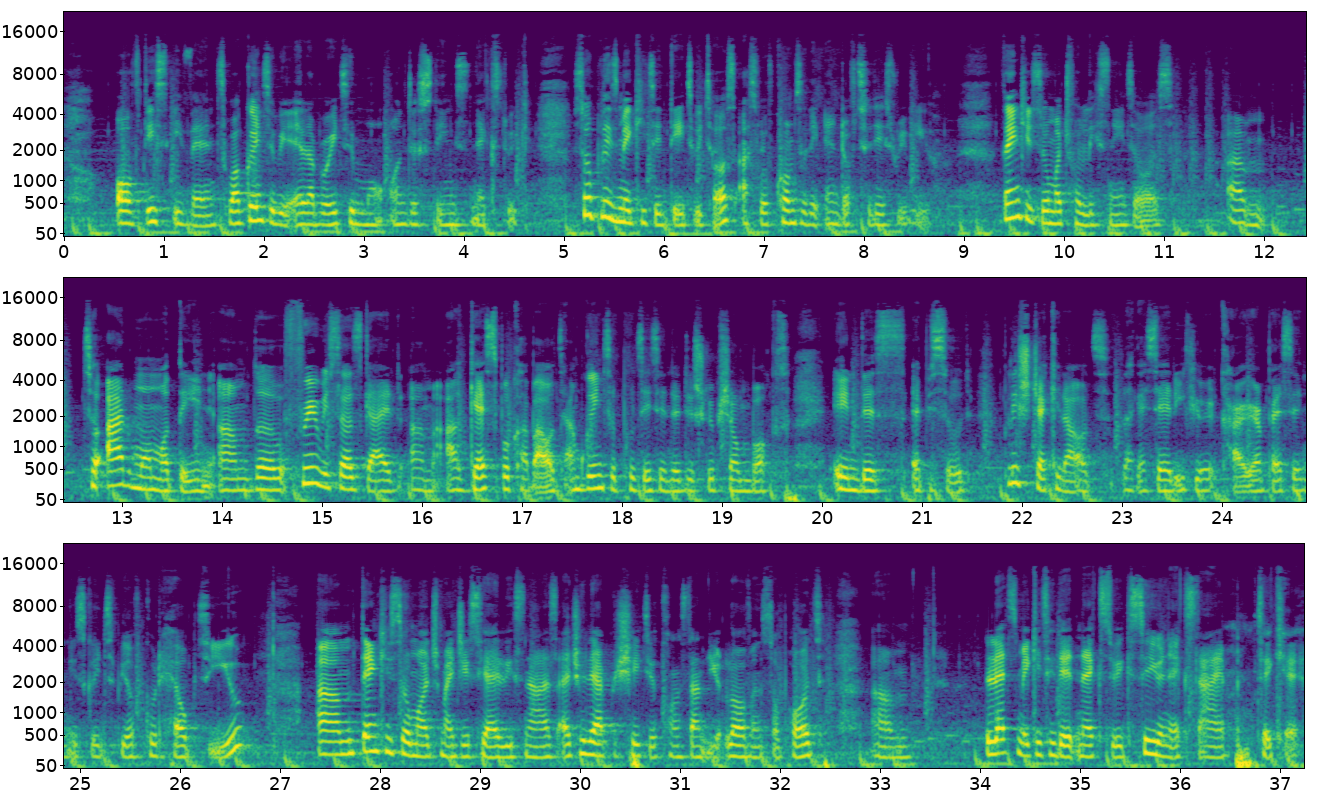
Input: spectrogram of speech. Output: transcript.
of this event. We're going to be elaborating more on these things next week. So please make it a date with us as we've come to the end of today's review. Thank you so much for listening to us. Um, to add one more thing, um, the free resource guide um, our guest spoke about, I'm going to put it in the description box in this episode. Please check it out. Like I said, if you're a career person, it's going to be of good help to you. Um, thank you so much, my GCI listeners. I truly appreciate your constant love and support. Um, let's make it a date next week. See you next time. Take care.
